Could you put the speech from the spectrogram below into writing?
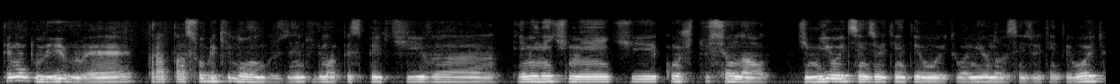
O tema do livro é tratar sobre quilombos dentro de uma perspectiva eminentemente constitucional. De 1888 a 1988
